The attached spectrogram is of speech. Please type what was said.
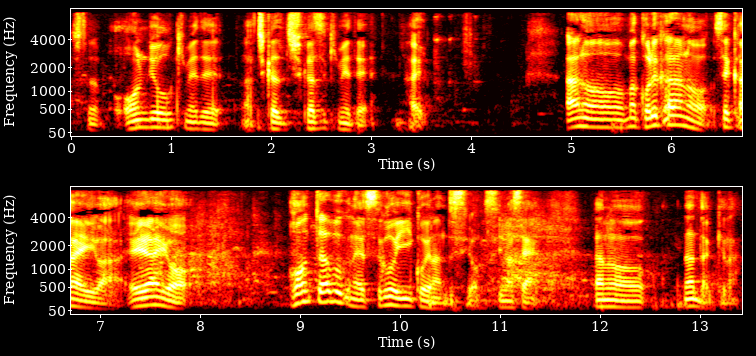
ちょっと音量大きめであ近近づきめではい。あのまあこれからの世界は AI を本当は僕ねすごいいい声なんですよ。すいません。あのなんだっけな。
